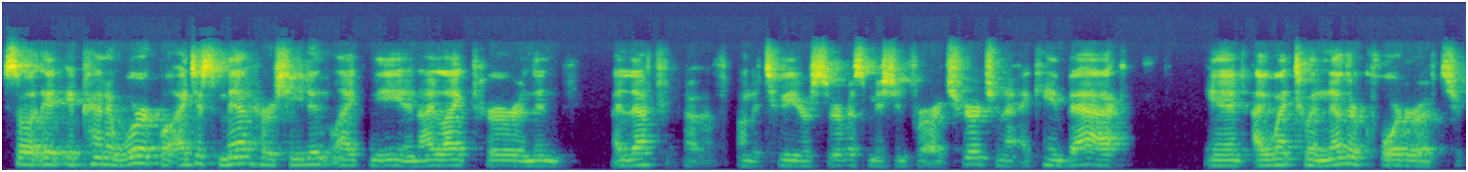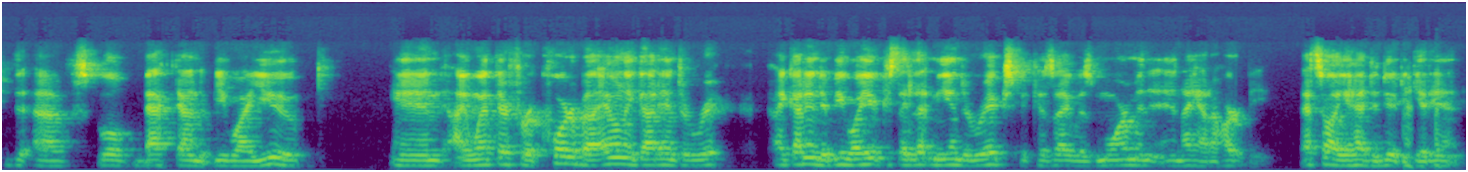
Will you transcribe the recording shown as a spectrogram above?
so it, it kind of worked. Well, I just met her. She didn't like me, and I liked her. And then I left uh, on a two-year service mission for our church, and I, I came back and I went to another quarter of uh, school back down to BYU. And I went there for a quarter, but I only got into I got into BYU because they let me into Ricks because I was Mormon and I had a heartbeat. That's all you had to do to get in.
